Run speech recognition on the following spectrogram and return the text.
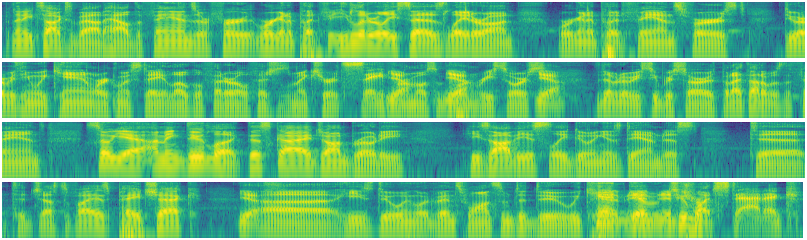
But then he talks about how the fans are first. We're gonna put. He literally says later on, we're gonna put fans first. Do everything we can, working with state, local, federal officials, to make sure it's safe. Yeah, Our most yeah, important resource. yeah. the WWE superstars. But I thought it was the fans. So yeah, I mean, dude, look, this guy John Brody, he's obviously doing his damnedest to to justify his paycheck. Yes. Uh, he's doing what Vince wants him to do. We can't And- give and- him and too try- much static.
